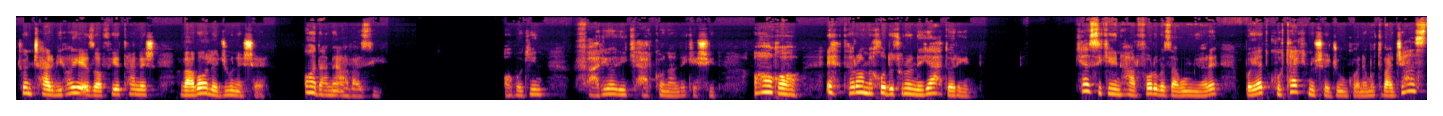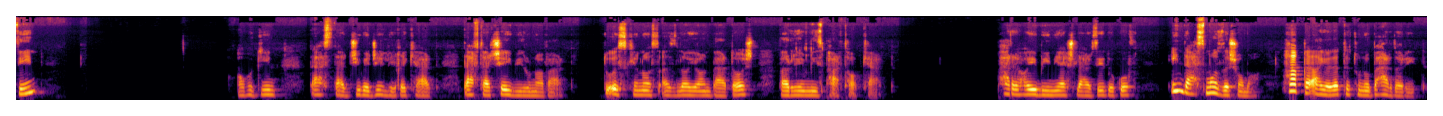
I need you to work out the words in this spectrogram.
چون چربی های اضافی تنش وبال جونشه. آدم عوضی. آبوگین فریادی کر کننده کشید. آقا احترام خودتون رو نگه دارین. کسی که این حرفا رو به زبون میاره باید کتک نوش جون کنه. متوجه هستین؟ آبوگین دست در جیب جلیقه کرد. دفترچه بیرون آورد. دو اسکناس از لای آن برداشت و روی میز پرتاب کرد. پره های بینیش لرزید و گفت این دستمزد شما. حق عیادتتون رو بردارید.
